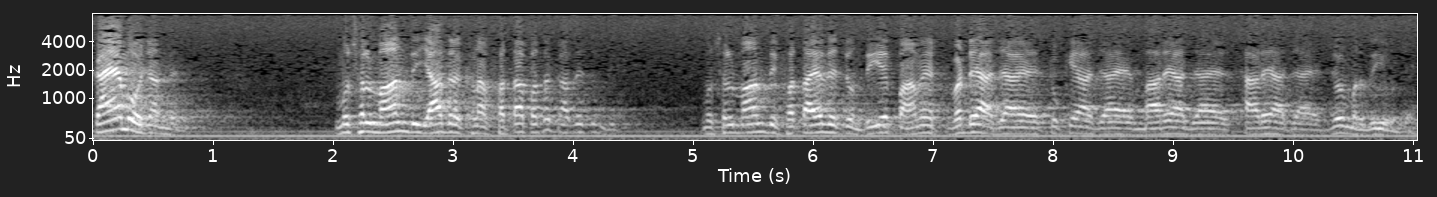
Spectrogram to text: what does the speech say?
قائم ہو جاندے مسلمان دی یاد رکھنا فتح پتہ کا مسلمان دی فتح یہ ہوتی ہے پاوے وڈیا جائے، ٹکیا جائے، ماریا جائے، ساڑیا جائے، جو مرضی ہو جائے۔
